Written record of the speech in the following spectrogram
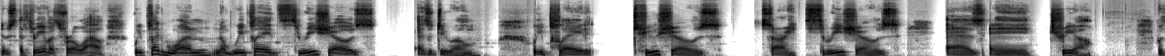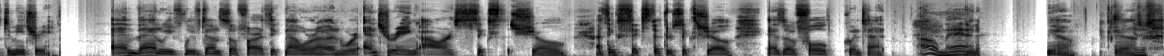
it was the three of us for a while. We played one no, we played three shows as a duo. We played two shows, sorry, three shows as a trio with Dmitri. And then we've we've done so far. I think now we're on. We're entering our sixth show. I think sixth, fifth, or sixth show as a full quintet. Oh man. You know, yeah, yeah. Just-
